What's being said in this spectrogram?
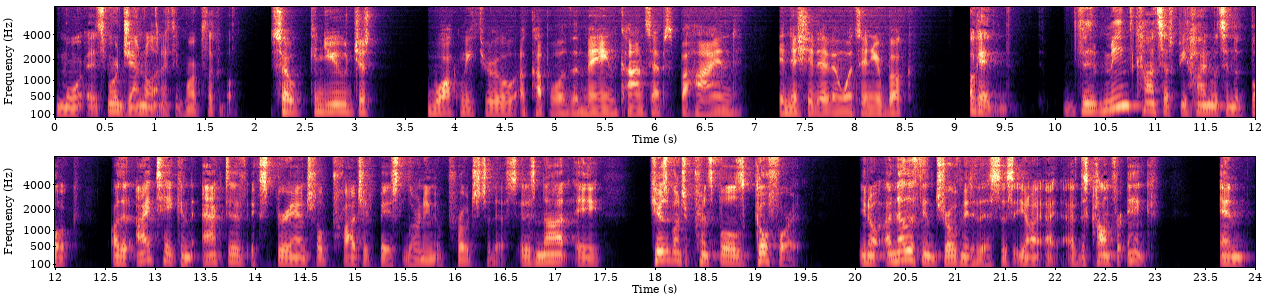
More, it's more general and I think more applicable. So, can you just walk me through a couple of the main concepts behind initiative and what's in your book? Okay, the main concepts behind what's in the book are that I take an active, experiential, project based learning approach to this. It is not a here's a bunch of principles, go for it. You know, another thing that drove me to this is, you know, I, I have this column for Inc. And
